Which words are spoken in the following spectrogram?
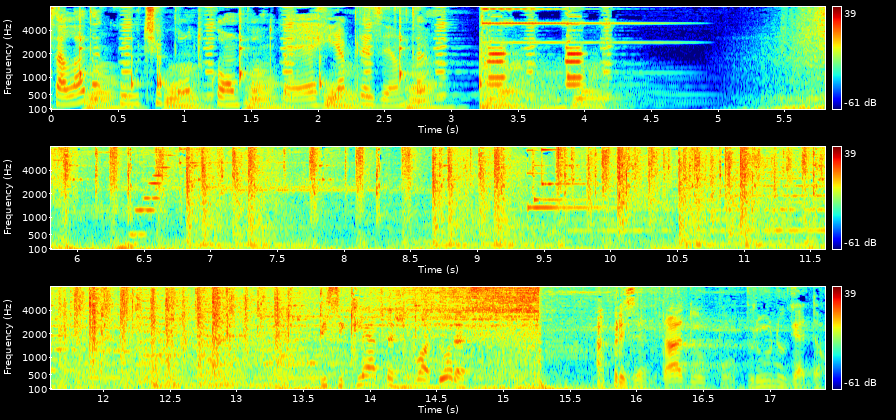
Saladacult.com.br apresenta. Bicicletas Voadoras. Apresentado por Bruno Guedon.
